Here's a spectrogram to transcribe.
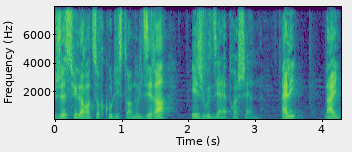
je suis Laurent Turcot de l'Histoire nous le dira et je vous dis à la prochaine. Allez, ない。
